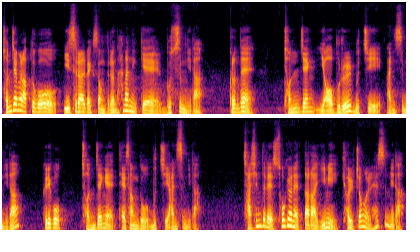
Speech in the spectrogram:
전쟁을 앞두고 이스라엘 백성들은 하나님께 묻습니다. 그런데 전쟁 여부를 묻지 않습니다. 그리고 전쟁의 대상도 묻지 않습니다. 자신들의 소견에 따라 이미 결정을 했습니다.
